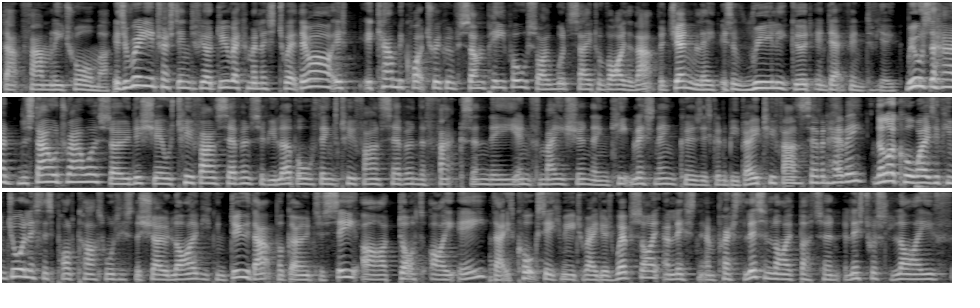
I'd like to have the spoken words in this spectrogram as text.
that family trauma. It's a really interesting interview. I do recommend listening to it. There are it can be quite triggering for some people, so I would say to avoid that. But generally, it's a really good in-depth interview. We also had nostalgia hour. So this year was 2007. So if you love all things 2007, the facts and the information, then keep listening because it's going to be very 2007 heavy. Now, like always, if you enjoy listening to this podcast, want to listen to the show live, you can do that by going to cr.ie. That is Cork City Community Radio's website, and listen and press the listen live button and listen to us live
